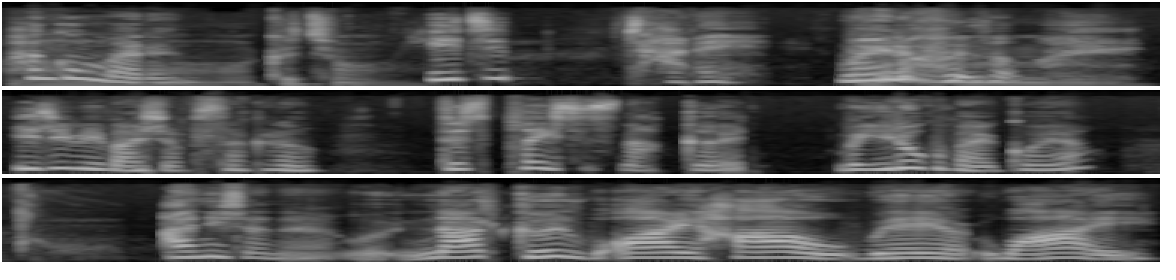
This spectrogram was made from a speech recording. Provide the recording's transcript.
한국말은 아, 그렇죠. 이 집 잘해. 뭐 이러면서 음. 이 집이 맛이 없어. 그럼 this place is not good. 뭐 이러고 말 거예요? 아니잖아요. Not good. Why? How? Where? Why?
